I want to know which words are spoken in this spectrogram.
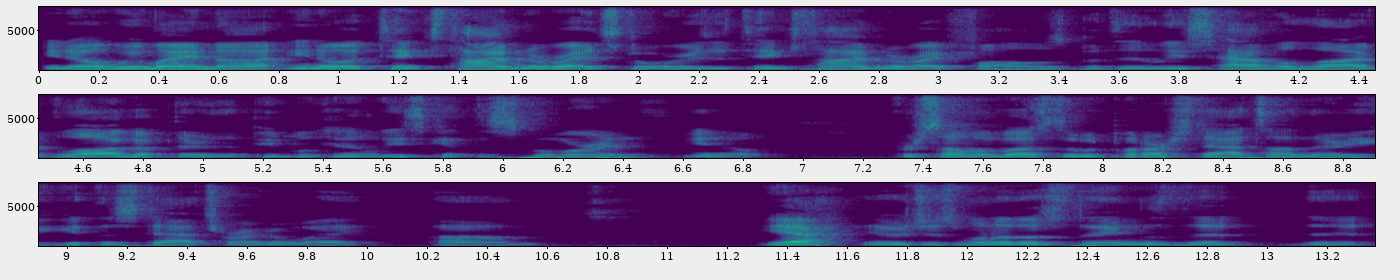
you know, we might not. You know, it takes time to write stories. It takes time to write follows, but to at least have a live blog up there that people can at least get the score. And you know, for some of us that would put our stats on there, you get the stats right away. Um, yeah, it was just one of those things that that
